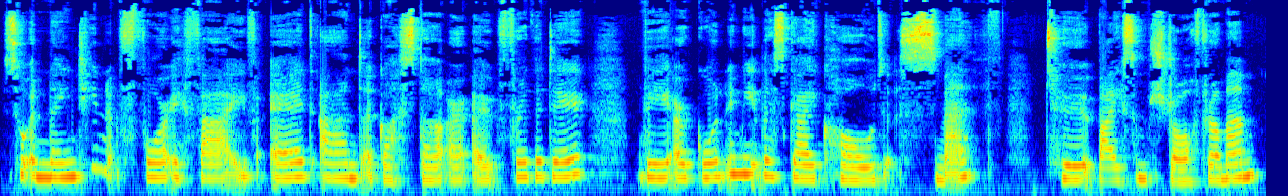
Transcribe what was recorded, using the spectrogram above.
So in 1945, Ed and Augusta are out for the day. They are going to meet this guy called Smith to buy some straw from him.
